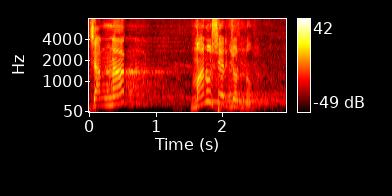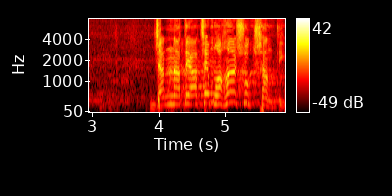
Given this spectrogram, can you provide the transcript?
জান্নাত মানুষের জন্য। জান্নাতে আছে মহা সুখ শান্তি।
